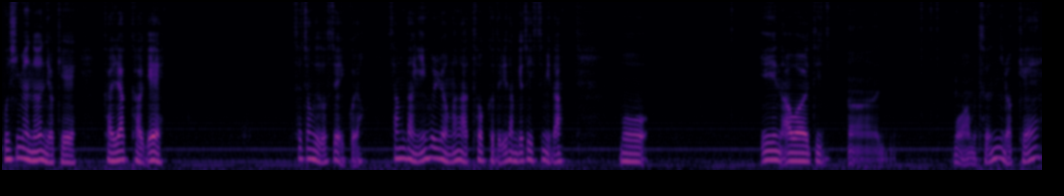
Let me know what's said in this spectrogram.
보시면은 이렇게 간략하게 설정들도 쓰여 있고요. 상당히 훌륭한 아트워크들이 담겨져 있습니다. 뭐 in our di, 어, 뭐 아무튼 이렇게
